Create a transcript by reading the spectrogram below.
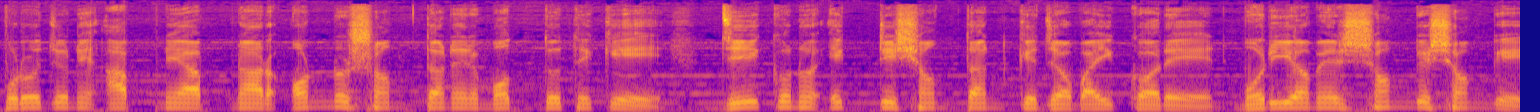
প্রয়োজনে আপনি আপনার অন্য সন্তানের মধ্য থেকে যে কোনো একটি সন্তানকে জবাই করেন। মরিয়মের সঙ্গে সঙ্গে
